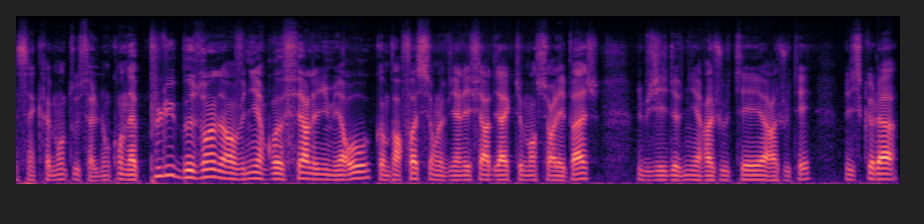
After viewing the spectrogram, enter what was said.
ça s'incrémente tout seul. Donc on n'a plus besoin d'en venir refaire les numéros, comme parfois si on vient les faire directement sur les pages, on est obligé de venir rajouter, rajouter. Puisque là,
